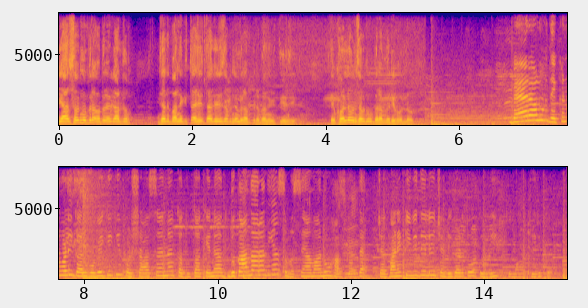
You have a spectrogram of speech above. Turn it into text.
ਜਾਂ ਸਭ ਨੂੰ ਬਰਾਬਰ ਕਰ ਦਿਓ। ਜਦ ਬੰਦ ਕੀਤਾ ਸੀ, ਤਦ ਵੀ ਸਭ ਨੇ ਬਰਾਬਰ ਬੰਦ ਕੀਤੀ ਸੀ। ਤੇ ਖੋਲੋ, ਹੁਣ ਸਭ ਨੂੰ ਬਰਾਬਰ ਹੀ ਖੋਲੋ। ਬਹਿਰਹਾਲ ਹੁਣ ਦੇਖਣ ਵਾਲੀ ਗੱਲ ਹੋਵੇਗੀ ਕਿ ਪ੍ਰਸ਼ਾਸਨ ਕਦੋਂ ਤੱਕ ਇਹਨਾਂ ਦੁਕਾਨਦਾਰਾਂ ਦੀਆਂ ਸਮੱਸਿਆਵਾਂ ਨੂੰ ਹੱਲ ਕਰਦਾ ਹੈ। ਜਗਬਾਣੀ ਟੀਵੀ ਦੇ ਲਈ ਚੰਡੀਗੜ੍ਹ ਤੋਂ ਕੁਲਦੀਪ ਕੁਮਾਰ ਦੀ ਰਿਪੋਰਟ।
